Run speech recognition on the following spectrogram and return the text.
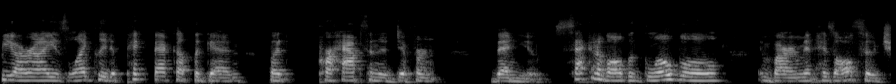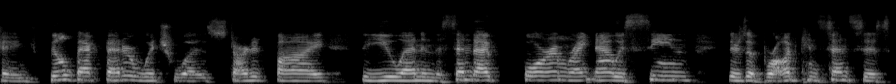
BRI is likely to pick back up again, but perhaps in a different venue. Second of all, the global environment has also changed. Build Back Better, which was started by the UN and the Sendai Forum right now is seen, there's a broad consensus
